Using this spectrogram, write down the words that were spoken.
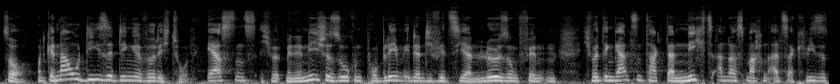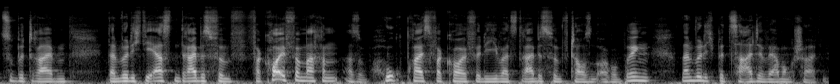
So, und genau diese Dinge würde ich tun. Erstens, ich würde mir eine Nische suchen, Problem identifizieren, Lösung finden. Ich würde den ganzen Tag dann nichts anderes machen, als Akquise zu betreiben. Dann würde ich die ersten drei bis fünf Verkäufe machen, also Hochpreisverkäufe, die jeweils drei bis 5.000 Euro bringen. Und dann würde ich bezahlte Werbung schalten.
